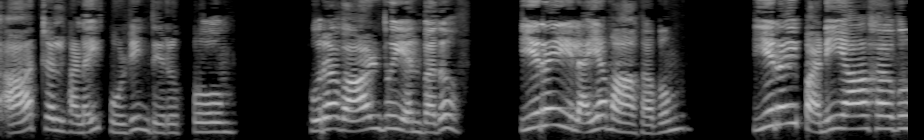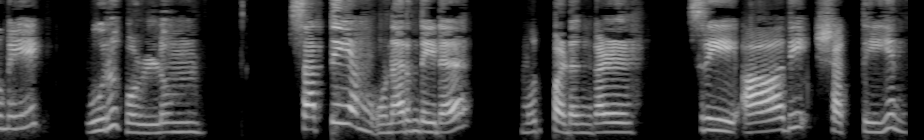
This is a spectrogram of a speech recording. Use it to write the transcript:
ஆற்றல்களை பொழிந்திருப்போம். புற வாழ்வு என்பதோ இறை லயமாகவும் இறை பணியாகவுமே உருகொள்ளும். சத்தியம் உணர்ந்திட முற்படுங்கள். ஸ்ரீ ஆதி சக்தியின்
